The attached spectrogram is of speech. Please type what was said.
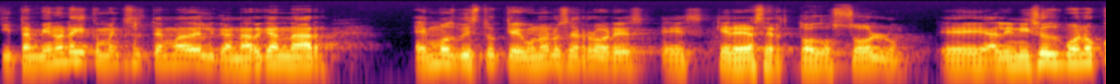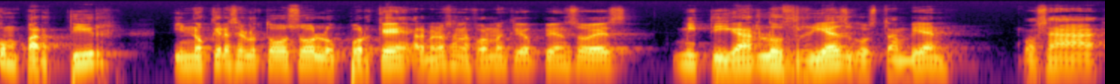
Y también ahora que comentas el tema del ganar-ganar, hemos visto que uno de los errores es querer hacer todo solo. Eh, al inicio es bueno compartir y no querer hacerlo todo solo. porque Al menos en la forma en que yo pienso es mitigar los riesgos también. O sea,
